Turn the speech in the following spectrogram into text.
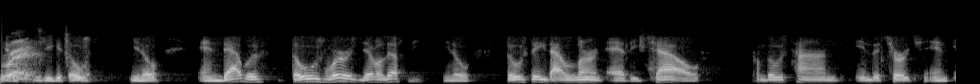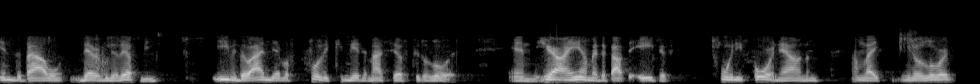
Right. as he gets older, you know. And that was those words never left me. You know, those things I learned as a child from those times in the church and in the Bible never really left me, even though I never fully committed myself to the Lord. And here I am at about the age of 24 now, and I'm, I'm like, you know, Lord,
